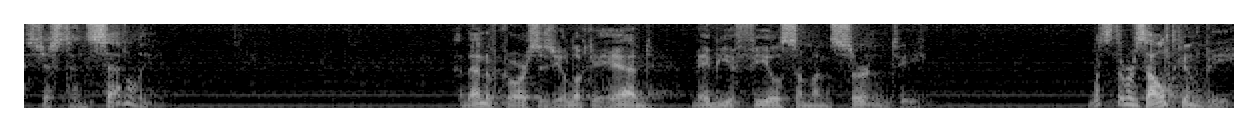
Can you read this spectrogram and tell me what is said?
It's just unsettling. And then, of course, as you look ahead, maybe you feel some uncertainty. What's the result going to be?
